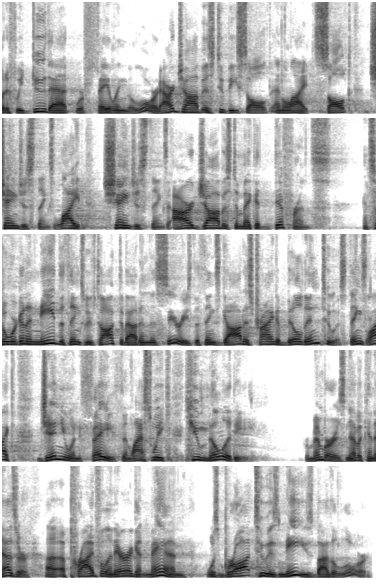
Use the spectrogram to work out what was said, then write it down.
But if we do that, we're failing the Lord. Our job is to be salt and light. Salt changes things, light changes things. Our job is to make a difference and so we're going to need the things we've talked about in this series, the things God is trying to build into us, things like genuine faith, and last week, humility. Remember, as Nebuchadnezzar, uh, a prideful and arrogant man, was brought to his knees by the Lord.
